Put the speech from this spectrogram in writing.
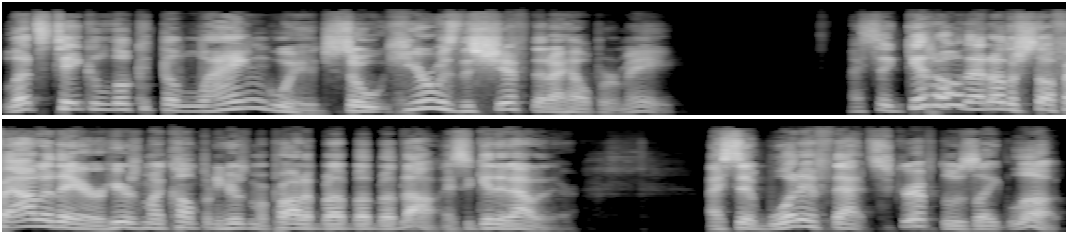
Let's take a look at the language. So here was the shift that I helped her make. I said, get all that other stuff out of there. Here's my company, here's my product, blah, blah, blah, blah. I said, get it out of there. I said, what if that script was like, look,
